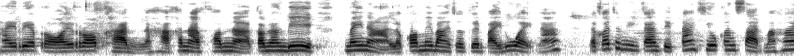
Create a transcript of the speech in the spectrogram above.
ให้เรียบร้อยรอบคันนะคะ ขนาดความหนากำลังดีไม่หนาแล้วก็ไม่บางจนเกินไปด้วยนะแล้วก็จะมีการติดตั้งคิ้วกันสาดมาให้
